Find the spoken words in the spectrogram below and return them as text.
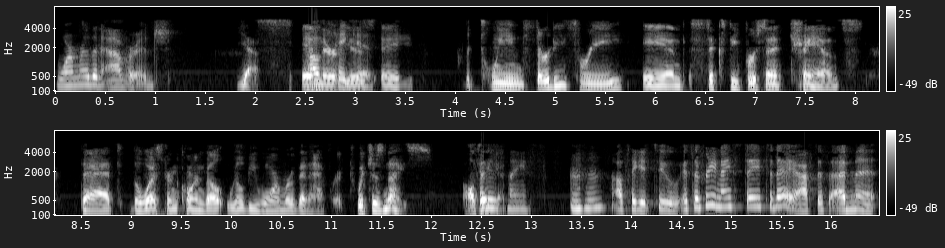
Warmer than average. Yes. And I'll there is it. a between 33 and 60% chance that the Western Corn Belt will be warmer than average, which is nice. I'll take it. It is nice. Mm-hmm. I'll take it too. It's a pretty nice day today, I have to admit.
